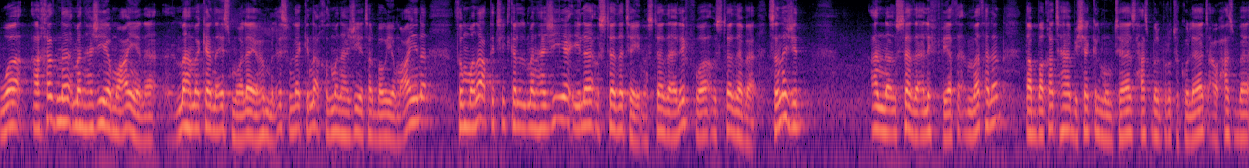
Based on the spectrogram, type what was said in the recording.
وأخذنا منهجية معينة مهما كان اسمه لا يهم الاسم لكن نأخذ منهجية تربوية معينة ثم نعطي تلك المنهجية إلى أستاذتين أستاذة ألف وأستاذة باء. سنجد أن أستاذة ألف مثلا طبقتها بشكل ممتاز حسب البروتوكولات أو حسب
